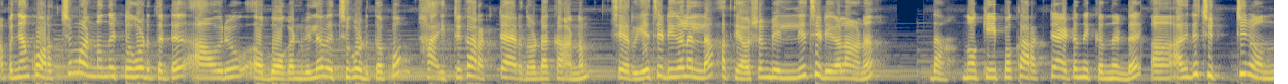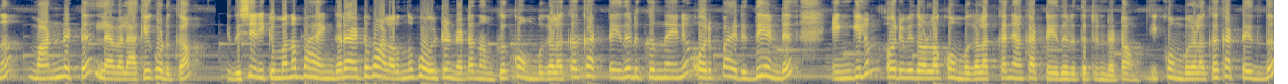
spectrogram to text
അപ്പം ഞാൻ കുറച്ച് മണ്ണൊന്ന് ഇട്ട് കൊടുത്തിട്ട് ആ ഒരു ബോഗൺവില വെച്ച് കൊടുത്തപ്പം ഹൈറ്റ് കറക്റ്റ് ആയിരുന്നു കേട്ടോ. കാരണം ചെറിയ ചെടികളല്ല അത്യാവശ്യം വലിയ ചെടികളാണ്. ദാ നോക്കി ഇപ്പോൾ കറക്റ്റ് ആയിട്ട് നിൽക്കുന്നുണ്ട് അതിന്റെ ചുറ്റിനൊന്ന് മണ്ണിട്ട് ലെവലാക്കി കൊടുക്കാം. ഇത് ശരിക്കും പറഞ്ഞാൽ ഭയങ്കരമായിട്ട് വളർന്നു പോയിട്ടുണ്ട് കേട്ടോ. നമുക്ക് കൊമ്പുകളൊക്കെ കട്ട് ചെയ്തെടുക്കുന്നതിന് ഒരു പരിധിയുണ്ട്. എങ്കിലും ഒരുവിധമുള്ള കൊമ്പുകളൊക്കെ ഞാൻ കട്ട് ചെയ്തെടുത്തിട്ടുണ്ട് കേട്ടോ. ഈ കൊമ്പുകളൊക്കെ കട്ട് ചെയ്തത്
